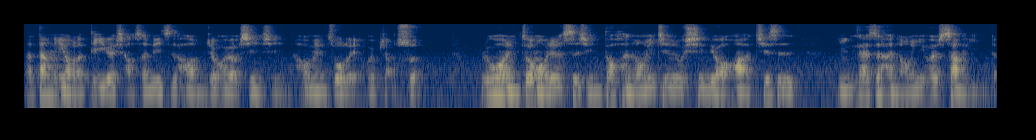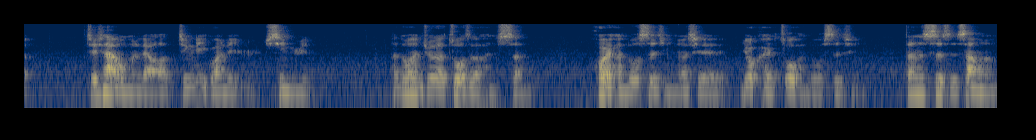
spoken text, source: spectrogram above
那当你有了第一个小胜利之后，你就会有信心，后面做的也会比较顺。如果你做某件事情都很容易进入心流的话，其实你应该是很容易会上瘾的。接下来我们聊精力管理与幸运。很多人觉得作者很神，会很多事情，而且又可以做很多事情。但是事实上呢，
